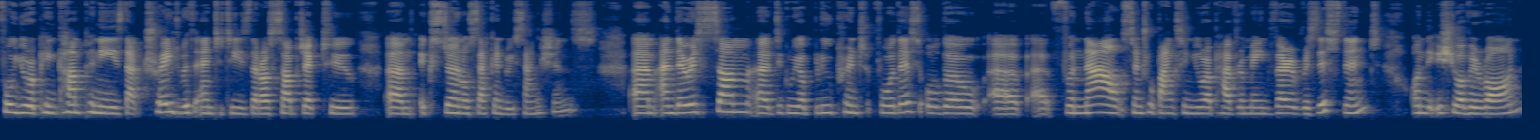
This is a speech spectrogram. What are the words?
for European companies that trade with entities that are subject to um, external secondary sanctions. Um, and there is some uh, degree of blueprint for this, although uh, uh, for now, central banks in Europe have remained very resistant on the issue of Iran.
